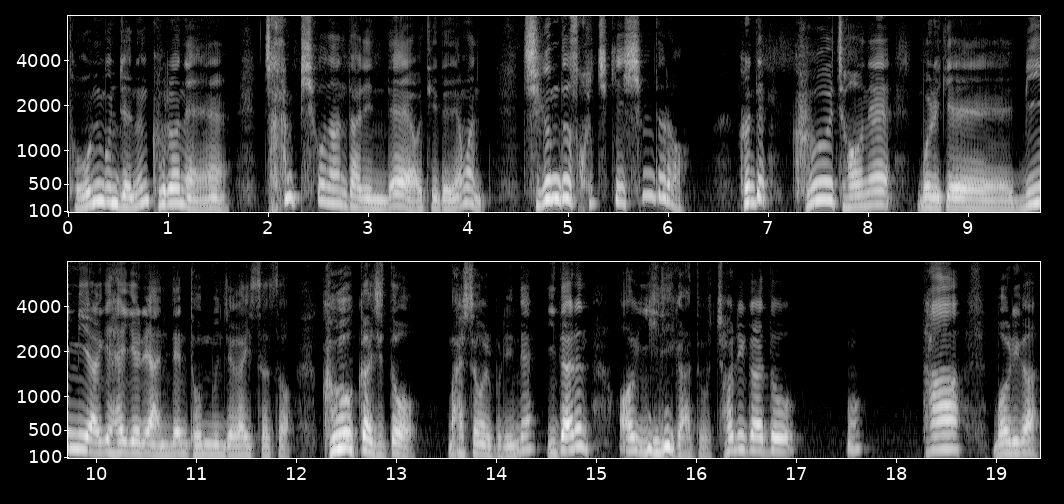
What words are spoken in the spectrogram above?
돈 문제는 그러네. 참 피곤한 달인데 어떻게 되냐면 지금도 솔직히 힘들어. 그런데 그 전에 뭐 이렇게 미미하게 해결이 안 된 돈 문제가 있어서 그것까지 또 말썽을 부리네. 이달은 어, 이리 가도 저리 가도 어? 다 머리가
